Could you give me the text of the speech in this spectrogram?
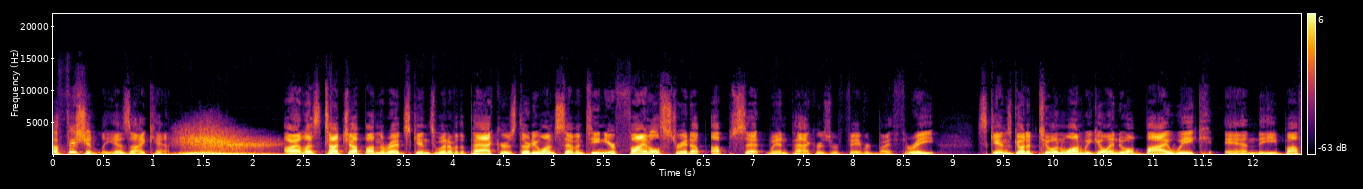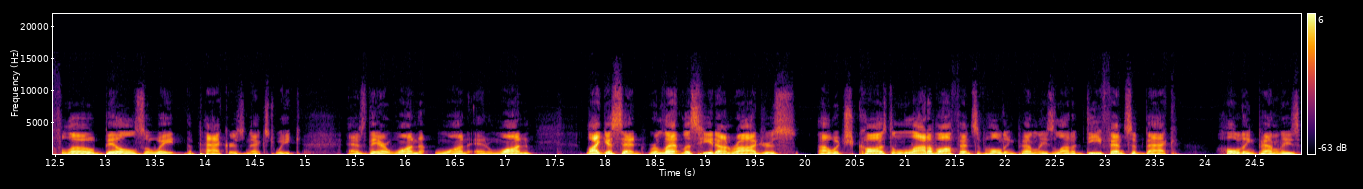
efficiently as I can. All right, let's touch up on the Redskins win over the Packers. 31 17, your final straight up upset win. Packers were favored by three. Skins go to 2 and 1. We go into a bye week, and the Buffalo Bills await the Packers next week as they are 1 1 and 1. Like I said, relentless heat on Rodgers uh, which caused a lot of offensive holding penalties, a lot of defensive back holding penalties.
